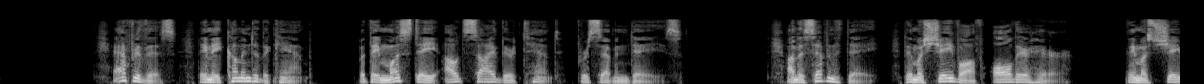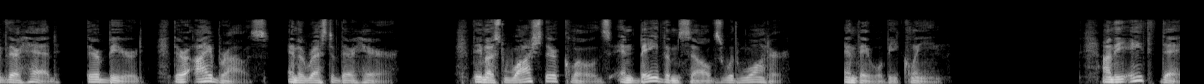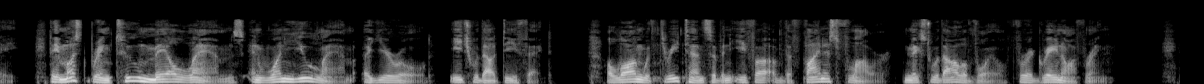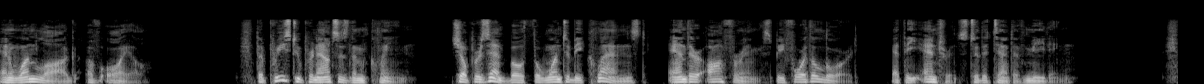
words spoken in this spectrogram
After this they may come into the camp but they must stay outside their tent for 7 days. On the 7th day they must shave off all their hair. They must shave their head their beard their eyebrows and the rest of their hair. They must wash their clothes and bathe themselves with water and they will be clean on the 8th day they must bring two male lambs and one ewe lamb a year old each without defect along with 3 tenths of an ephah of the finest flour mixed with olive oil for a grain offering and one log of oil. The priest who pronounces them clean shall present both the one to be cleansed and their offerings before the lord at the entrance to the tent of meeting.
